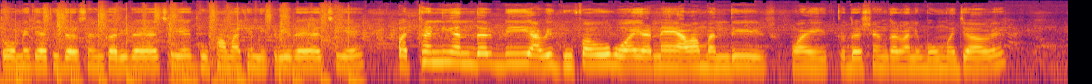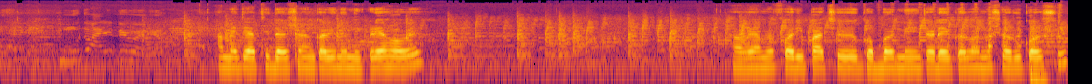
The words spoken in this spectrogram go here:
તો અમે ત્યાંથી દર્શન કરી રહ્યા છીએ, ગુફામાંથી નીકળી રહ્યા છીએ. પથ્થરની અંદર બી આવી ગુફાઓ હોય અને આવા મંદિર હોય તો દર્શન કરવાની બહુ મજા આવે. અમે ત્યાંથી દર્શન કરીને નીકળ્યા હવે. હવે અમે ફરી પાછું ગબ્બરની ચડાઈ કરવાનું શરૂ કરશું.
